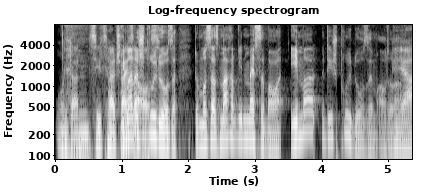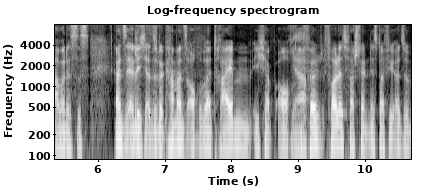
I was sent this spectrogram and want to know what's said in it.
Und dann sieht es halt scheiße aus. Immer eine. Sprühdose. Du musst das machen wie ein Messebauer. Immer die Sprühdose im Auto haben. Ja, aber das ist ganz ehrlich, also da kann man es auch übertreiben. Ich habe auch ja. volles Verständnis dafür. Also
